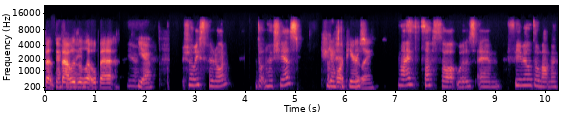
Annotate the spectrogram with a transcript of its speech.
but that was a little bit. Yeah. Yeah, Charlize Theron. Don't know who she is. she just appears. My first thought was um female Dormammu.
